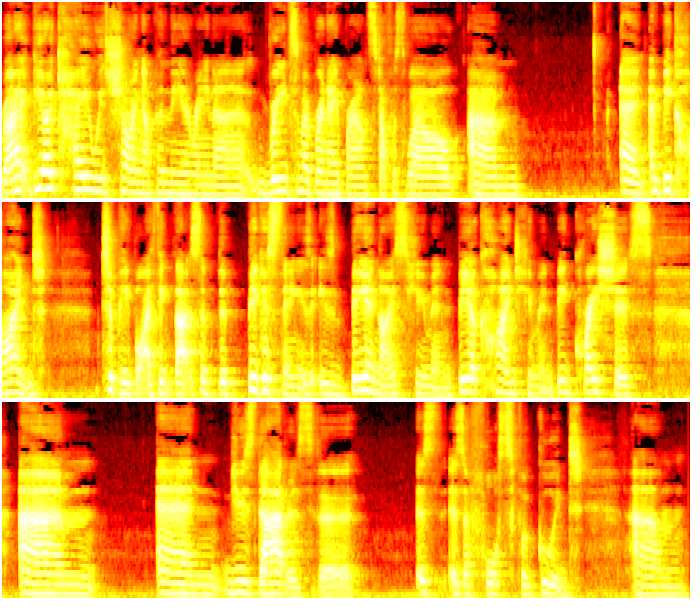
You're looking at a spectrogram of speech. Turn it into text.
right? Be okay with showing up in the arena. Read some of Brene Brown stuff as well. Um, and, and be kind to people. I think that's the, the biggest thing is, is be a nice human, be a kind human, be gracious, um, and use that as the as, as a force for good um,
